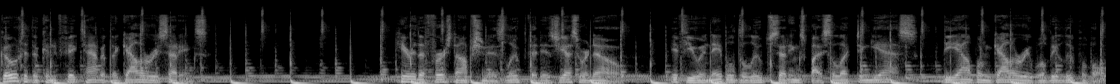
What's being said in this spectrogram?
Go to the Config tab of the Gallery settings. Here the first option is loop that is yes or no. If you enable the loop settings by selecting yes, the album gallery will be loopable.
